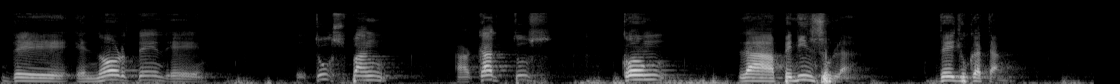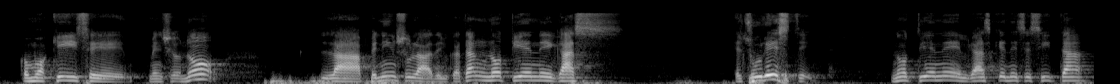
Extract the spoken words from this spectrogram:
del norte, de, Tuxpan a Cactus, con la península de Yucatán. Como aquí se mencionó, la península de Yucatán no tiene gas. El sureste no tiene el gas que necesita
